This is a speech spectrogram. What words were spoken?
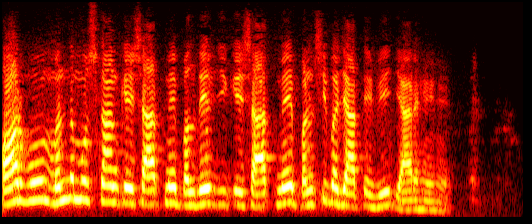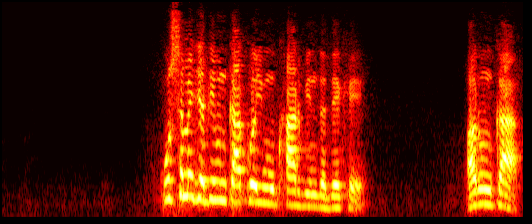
और वो मंद मुस्कान के साथ में, बलदेव जी के साथ में बंसी बजाते हुए जा रहे हैं। उस समय यदि उनका कोई मुखार बिंद देखे और उनका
